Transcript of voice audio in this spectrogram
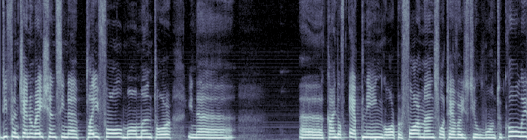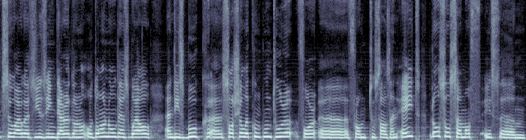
different generations in a playful moment or in a uh, kind of happening or performance, whatever you still want to call it. So I was using Darren O'Donnell as well, and this book, uh, Social Acupuncture, for, uh, from 2008, but also some of his um,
